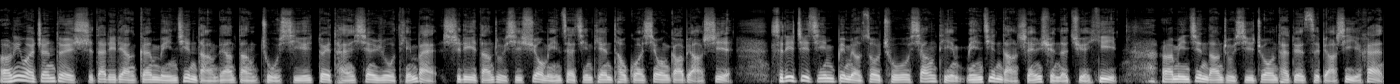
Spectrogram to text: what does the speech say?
而另外，针对时代力量跟民进党两党主席对谈陷入停摆，实力党主席徐永明在今天透过新闻稿表示，实力至今并没有做出相挺民进党人选的决议。而民进党主席朱荣泰对此表示遗憾，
